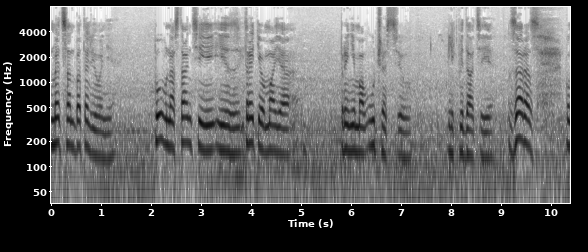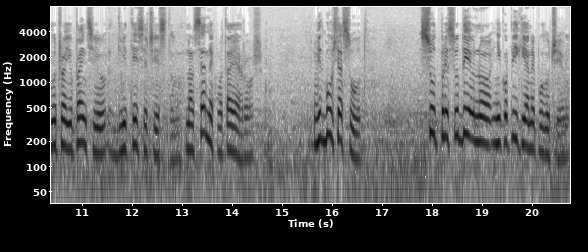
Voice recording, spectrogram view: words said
медсанбатальйоні. Був на станції і 3 мая приймав участь у ліквідації. Зараз отримую пенсію 2100. На все не вистачає грошей. Відбувся суд. Суд присудив, але ні копійки я не отримав.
